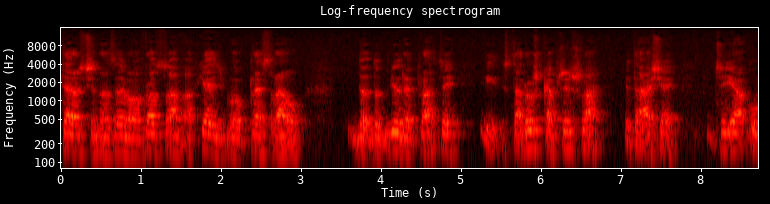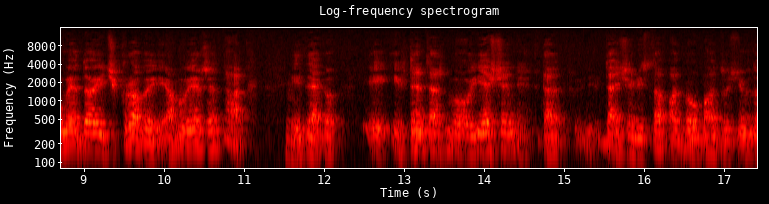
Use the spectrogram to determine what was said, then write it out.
teraz się nazywa Wrocław, a kiedyś było Presrau, do, do biura pracy i staruszka przyszła, pytała się, czy ja umiem doić krowy. Ja mówię, że tak. I, tego, i, I w ten czas było jesień, tak, zdaje się listopad, było bardzo zimno.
